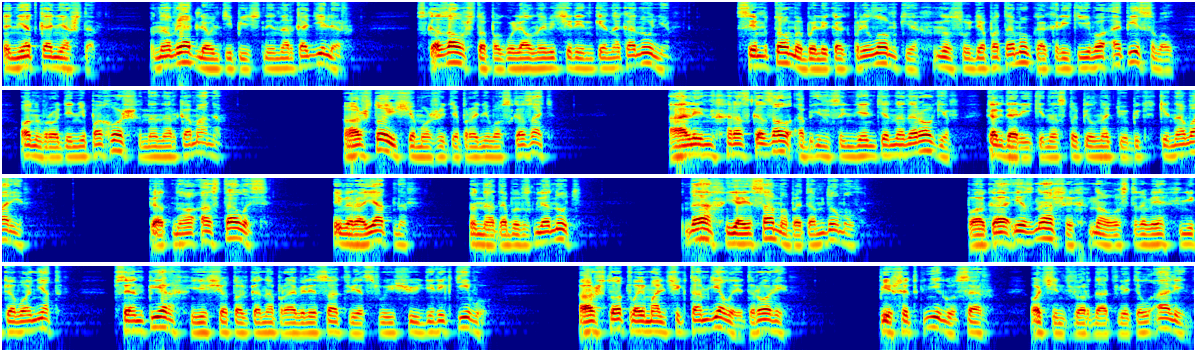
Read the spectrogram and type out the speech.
Нет, конечно, но вряд ли он типичный наркодилер. Сказал, что погулял на вечеринке накануне. Симптомы были как приломки, но судя по тому, как Рик его описывал, он вроде не похож на наркомана. А что еще можете про него сказать? Алин рассказал об инциденте на дороге, когда Рики наступил на тюбик киновари. Пятно осталось. Вероятно, надо бы взглянуть. Да, я и сам об этом думал. Пока из наших на острове никого нет. В Сен-Пьер еще только направили соответствующую директиву. А что твой мальчик там делает, Рори? Пишет книгу, сэр, очень твердо ответил Алин.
